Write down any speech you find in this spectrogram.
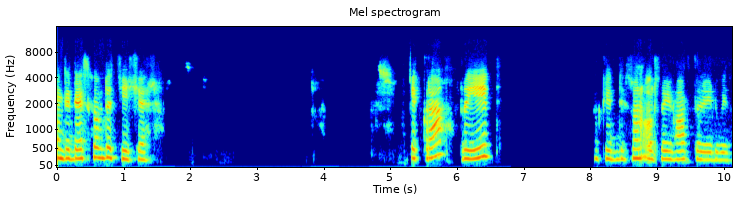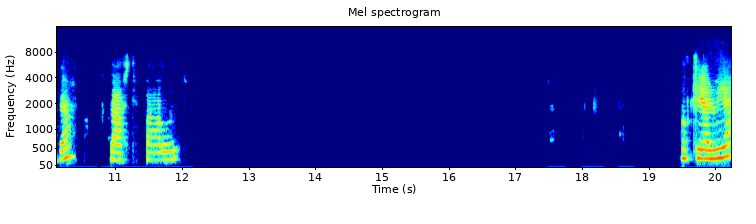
on the desk of the teacher. Ikra, read. Okay, this one also you have to read with the last vowel. Okay, Alvia.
